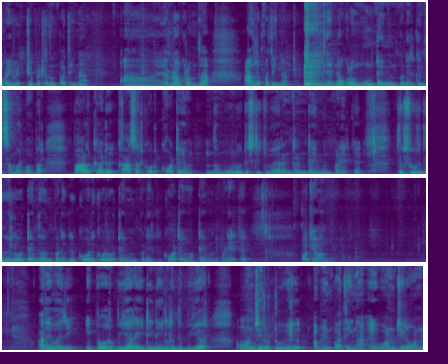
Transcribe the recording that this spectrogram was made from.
முறை வெற்றி பெற்றதும் பார்த்திங்கன்னா எர்ணாகுளம் தான். அதில் பார்த்திங்கன்னா எர்ணாகுளம் மூணு டைம் வின் பண்ணியிருக்கு இந்த சம்மர் பம்பர் பாலக்காடு காசர்கோடு கோட்டயம் இந்த மூணு டிஸ்ட்ரிக்குமே ரெண்டு ரெண்டு டைம் வின் பண்ணியிருக்கு. திருச்சூர் இதுவரையில் ஒரு டைம் தான் வின் பண்ணியிருக்கு. கோழிக்கோடு ஒரு டைம் வின் பண்ணியிருக்கு. கோட்டயம் ஒரு டைம் வின் பண்ணியிருக்கு. ஓகேவா அதே மாதிரி இப்போ ஒரு பிஆர் எயிட்டி நைன்லேருந்து பிஆர் ஒன் ஜீரோ டூவில் அப்படின்னு பார்த்தீங்கன்னா ஒன் ஜீரோ ஒன்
